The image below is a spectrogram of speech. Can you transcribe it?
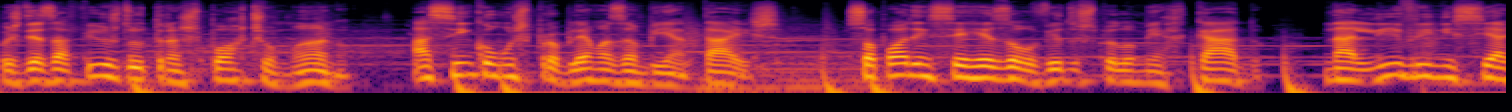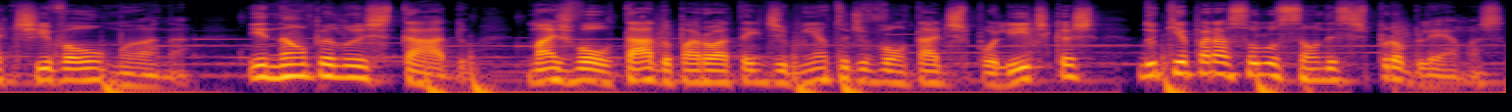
Os desafios do transporte humano, assim como os problemas ambientais, só podem ser resolvidos pelo mercado na livre iniciativa humana e não pelo Estado, mais voltado para o atendimento de vontades políticas do que para a solução desses problemas.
